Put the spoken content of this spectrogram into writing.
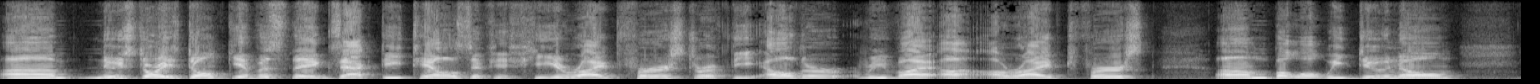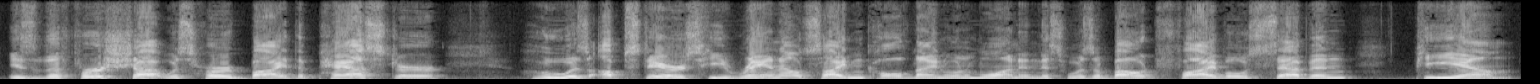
Um, news stories don't give us the exact details if, if he arrived first or if the elder revi- uh, arrived first. Um, but what we do know is the first shot was heard by the pastor who was upstairs, he ran outside and called 911, and this was about 5.07 p.m.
